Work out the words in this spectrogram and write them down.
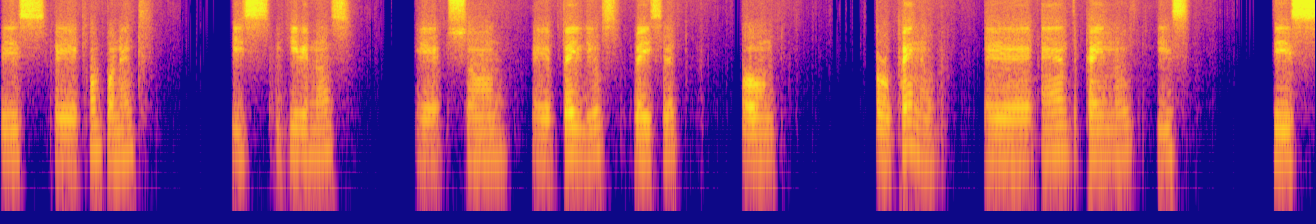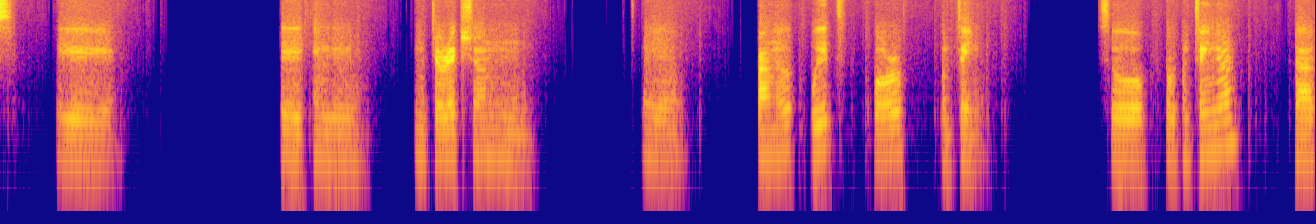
This uh, component is giving us uh, some uh, values based on our panel uh, and the panel is this uh, uh, interaction panel with our container. So for container, have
